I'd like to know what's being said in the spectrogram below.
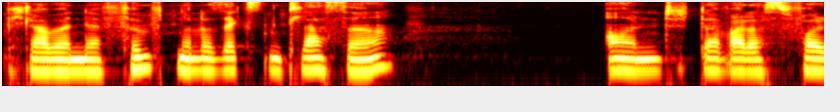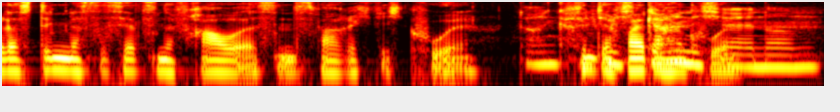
ich glaube, in der fünften oder sechsten Klasse. Und da war das voll das Ding, dass das jetzt eine Frau ist. Und das war richtig cool. Daran kann Find ich ich mich gar nicht cool. erinnern.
